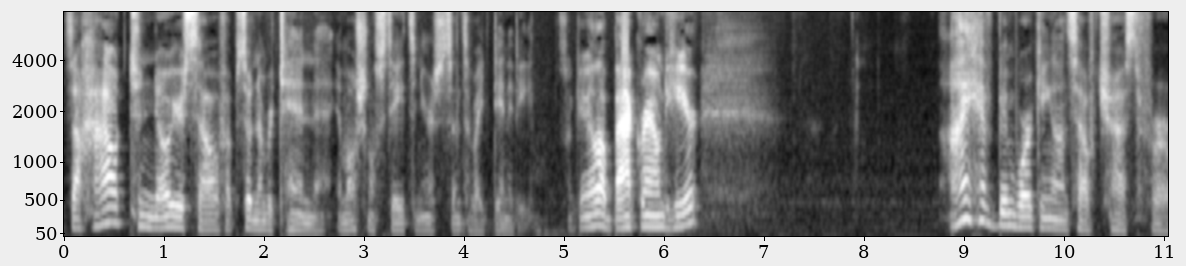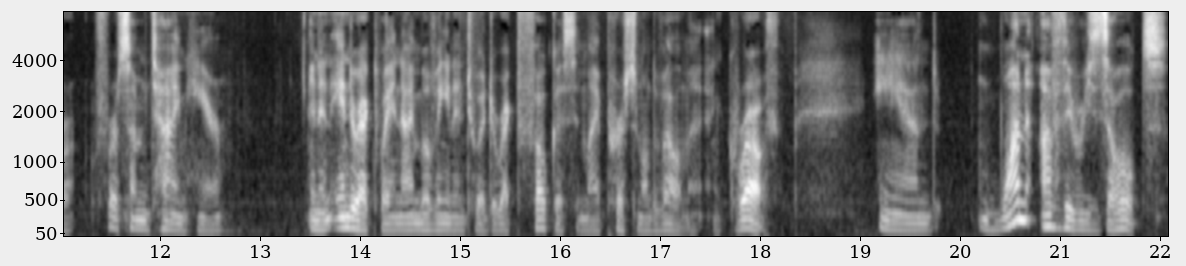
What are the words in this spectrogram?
So, how to know yourself, episode number 10 emotional states and your sense of identity. So, give me a little background here. I have been working on self trust for, for some time here in an indirect way, and I'm moving it into a direct focus in my personal development and growth. And one of the results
